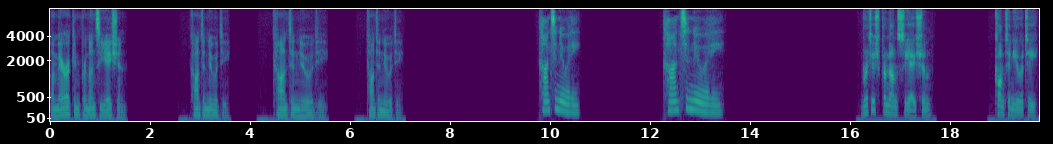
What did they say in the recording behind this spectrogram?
American pronunciation. Continuity. Continuity. Continuity. Continuity. Continuity. British pronunciation. Continuity.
